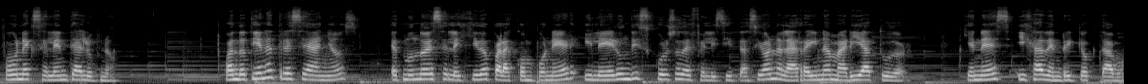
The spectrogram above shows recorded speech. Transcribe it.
Fue un excelente alumno. Cuando tiene 13 años, Edmundo es elegido para componer y leer un discurso de felicitación a la reina María Tudor, quien es hija de Enrique VIII.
